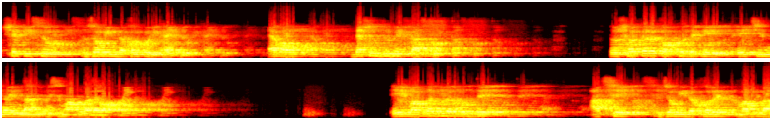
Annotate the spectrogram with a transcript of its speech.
সে কিছু জমিন দখল করে খাইত এবং দেশদ্রোহীর কাজ করত। তো সরকারের পক্ষ থেকে এই চিহ্নের নাম কিছু মামলা দেওয়া হয়। এই মামলাগুলোর মধ্যে আছে জমি দখলের মামলা।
